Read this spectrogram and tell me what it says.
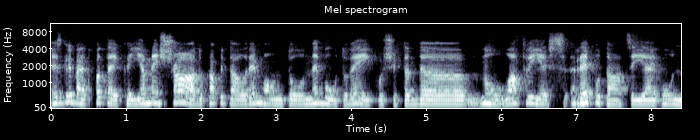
Es gribētu pateikt, ka ja mēs šādu kapitāla remontu nebūtu veikuši, tad nu, Latvijas reputācijai un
